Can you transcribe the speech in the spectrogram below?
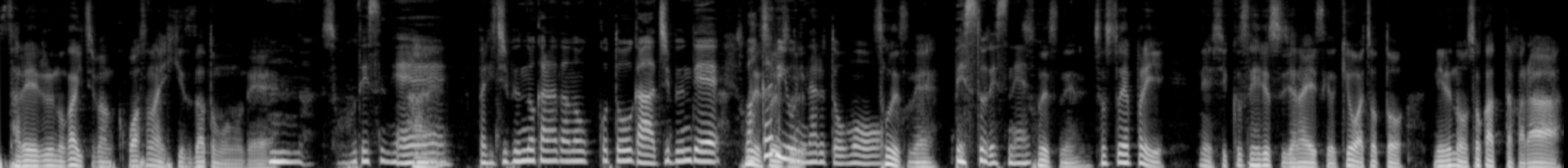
されるのが一番壊さない秘訣だと思うので。うん、そうですね。はいやっぱり自分の体のことが自分で分かるようになるともそうですね。うベストですね。そうですね。そうするとやっぱりね、シックスヘルスじゃないですけど、今日はちょっと寝るの遅かったから、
